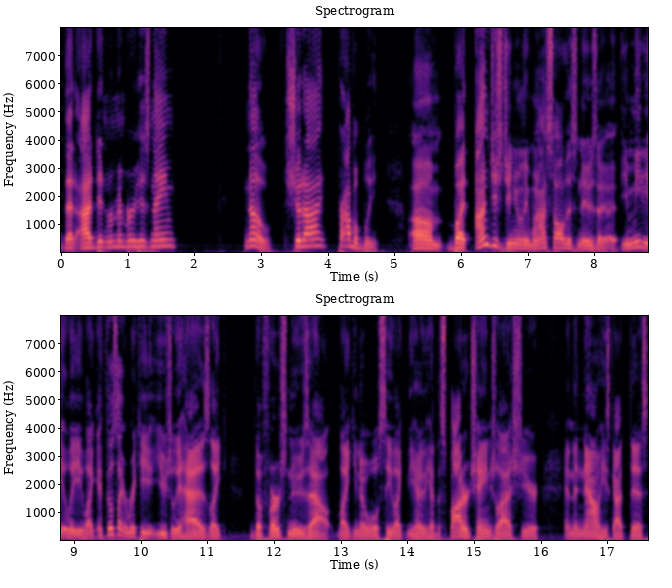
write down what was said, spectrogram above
that I didn't remember his name? No. Should I? Probably. Um, but I'm just genuinely when I saw this news uh, immediately, like it feels like Ricky usually has like the first news out. Like you know we'll see like you know, he had the spotter change last year, and then now he's got this.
